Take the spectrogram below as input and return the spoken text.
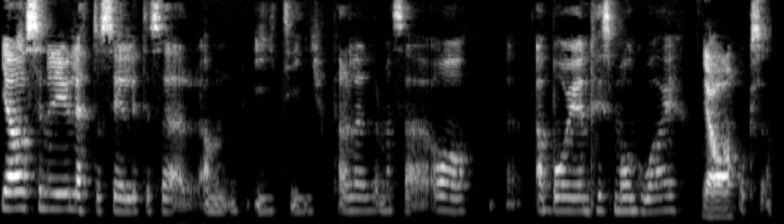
ja, och sen är det ju lätt att se lite så här, ja men E.T. paralleller med så här, ja, A Boy and His Mogwai Ja, också.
